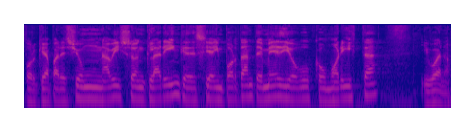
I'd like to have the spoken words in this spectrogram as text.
porque apareció un aviso en Clarín que decía importante medio busca humorista y bueno,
